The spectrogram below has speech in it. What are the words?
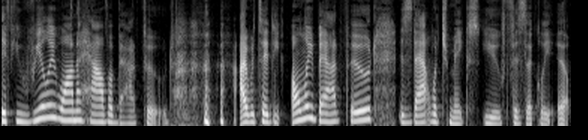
if you really want to have a bad food, I would say the only bad food is that which makes you physically ill.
